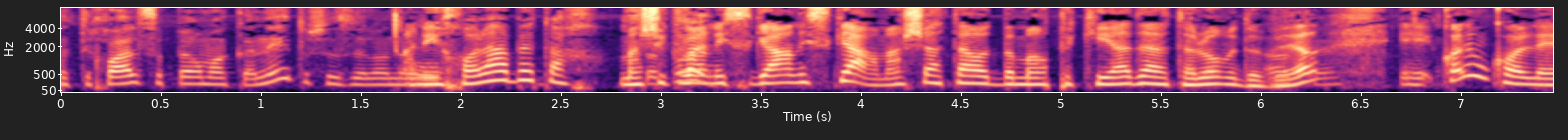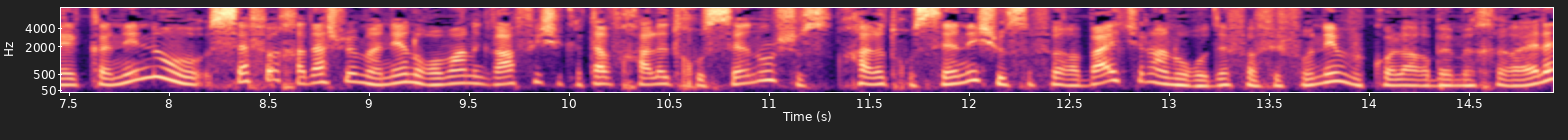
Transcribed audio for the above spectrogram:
את יכולה לספר מה קנית, או שזה לא נהוג? אני יכולה בטח. מה. שכבר נסגר, נסגר. מה שאתה עוד במרפקיאדה אתה לא מדבר. אוקיי. אה, קודם כל, אה, קנינו ספר חדש ומעניין, רומן גרפי שכתב ח'אלד חוסנו, שהוא- ח'אלד חוסני, שהוא סופר הבית שלנו, רודף עפיפונים וכל הרבה מכר האלה.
